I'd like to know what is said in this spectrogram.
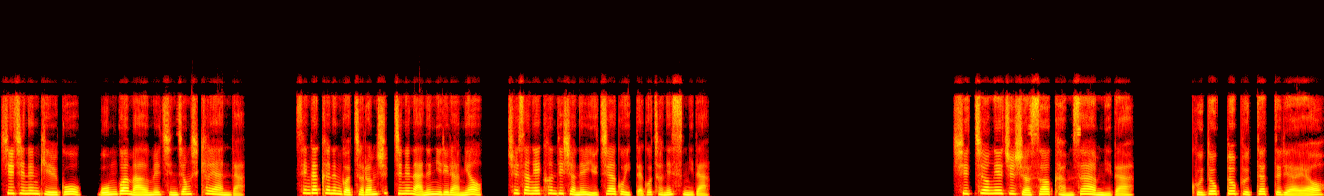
시즌은 길고 몸과 마음을 진정시켜야 한다. 생각하는 것처럼 쉽지는 않은 일이라며 최상의 컨디션을 유지하고 있다고 전했습니다. 시청해주셔서 감사합니다. 구독도 부탁드려요.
